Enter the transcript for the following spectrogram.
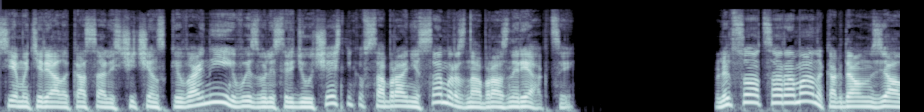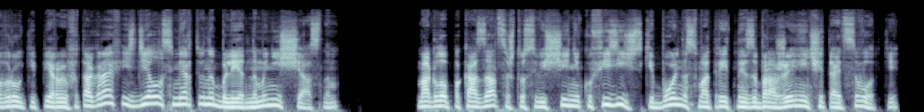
Все материалы касались Чеченской войны и вызвали среди участников собрания самой разнообразной реакции. Лицо отца Романа, когда он взял в руки первые фотографии, сделалось мертвенно-бледным и несчастным. Могло показаться, что священнику физически больно смотреть на изображение и читать сводки.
